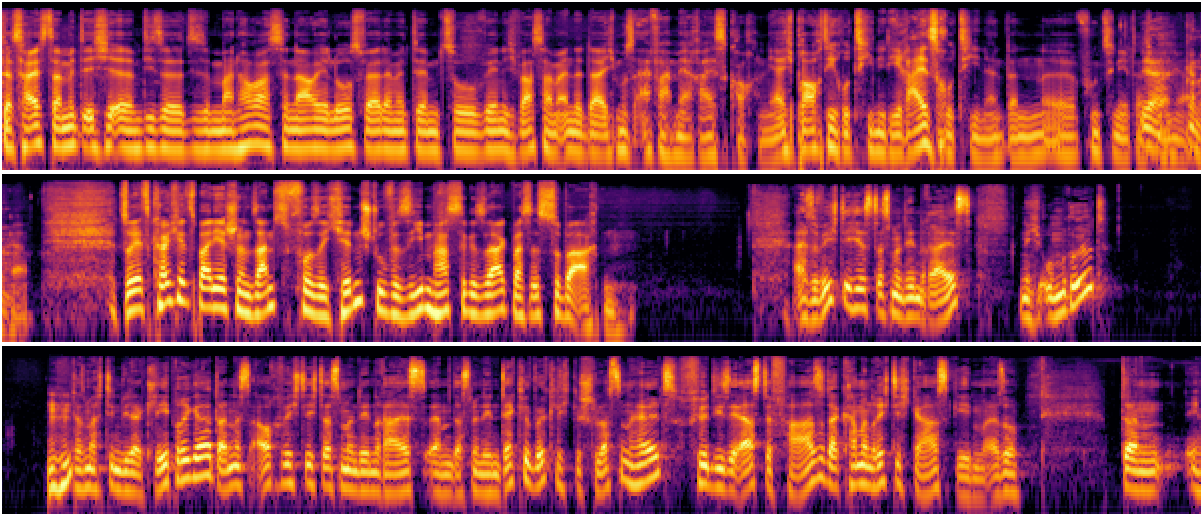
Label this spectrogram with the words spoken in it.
Das heißt, damit ich äh, diese, diese mein Horrorszenario loswerde mit dem zu wenig Wasser am Ende da, ich muss einfach mehr Reis kochen. Ja, ich brauche die Routine, die Reisroutine, dann äh, funktioniert das ja, bei mir genau. auch. Ja. So, jetzt köchelt es bei dir schon sanft vor sich hin. Stufe 7 hast du gesagt. Was ist zu beachten? Also wichtig ist, dass man den Reis nicht umrührt. Mhm. Das macht ihn wieder klebriger. Dann ist auch wichtig, dass man den Reis, ähm, dass man den Deckel wirklich geschlossen hält für diese erste Phase. Da kann man richtig Gas geben. Also dann, ich,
